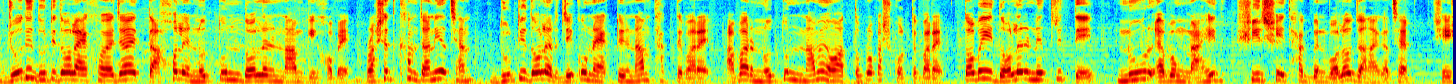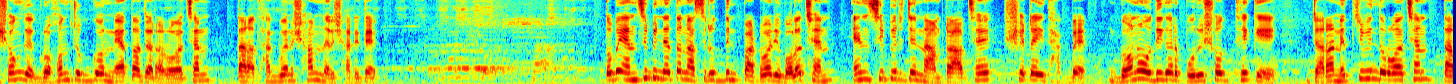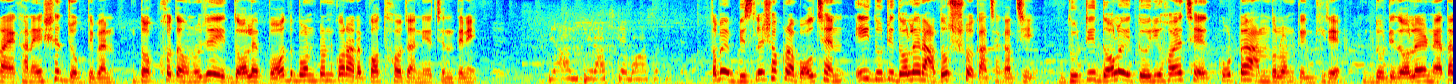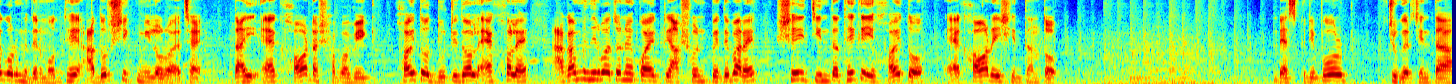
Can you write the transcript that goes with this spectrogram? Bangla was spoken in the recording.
যদি দুটি দল এক হয়ে যায়, তাহলে নতুন দলের নাম কি হবে? রাশেদ খান জানিয়েছেন, দুটি দলের যে কোনো একটির নাম থাকতে পারে, আবার নতুন নামেও আত্মপ্রকাশ করতে পারে। তবে এই দলের নেতৃত্বে নূর এবং নাহিদ শীর্ষেই থাকবেন বলেও জানা গেছে। সেই সঙ্গে গ্রহণযোগ্য নেতা যারা রয়েছেন, তারা থাকবেন সামনের সারিতে। তবে এনসিপি নেতা নাসিরুদ্দিন পাটোয়ারি বলেছেন, এনসিপির যে নামটা আছে সেটাই থাকবে। গণ অধিকার পরিষদ থেকে যারা নেতৃবৃন্দ রয়েছেন, তারা এখানে এসে যোগ দিবেন। দক্ষতা অনুযায়ী দলে পদ বন্টন করার কথাও জানিয়েছেন তিনি। তবে বিশ্লেষকরা বলছেন, এই দুটি দলের আদর্শ কাছাকাছি। দুটি দলই তৈরি হয়েছে কোটা আন্দোলনকে ঘিরে। দুটি দলের নেতাকর্মীদের মধ্যে আদর্শিক মিলও রয়েছে। তাই এক হওয়াটা স্বাভাবিক। হয়তো দুটি দল এক হলে আগামী নির্বাচনে কয়েকটি আসন পেতে পারে, সেই চিন্তা থেকেই হয়তো এক হওয়ার এই সিদ্ধান্ত। ডেস্ক রিপোর্ট, যুগের চিন্তা।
